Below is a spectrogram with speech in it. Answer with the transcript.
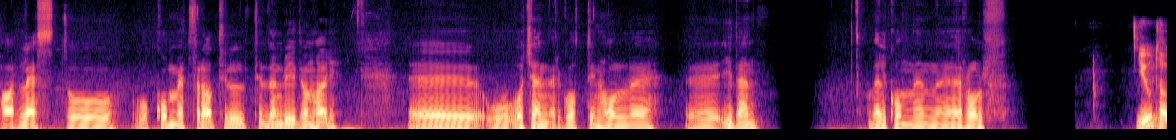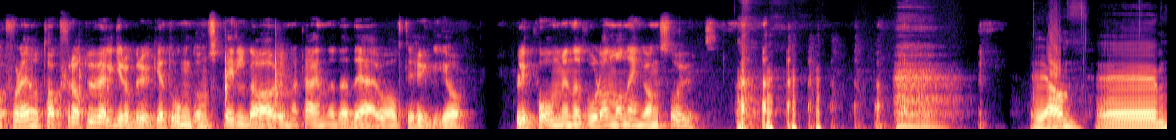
har lest og, og kommet fra til, til den videoen her, og, og kjenner godt innholdet i den. Velkommen, Rolf. Jo, takk for det, og takk for at du velger å bruke et ungdomsbilde av undertegnede. Det er jo alltid hyggelig å bli påminnet hvordan man en gang så ut. ja, eh,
